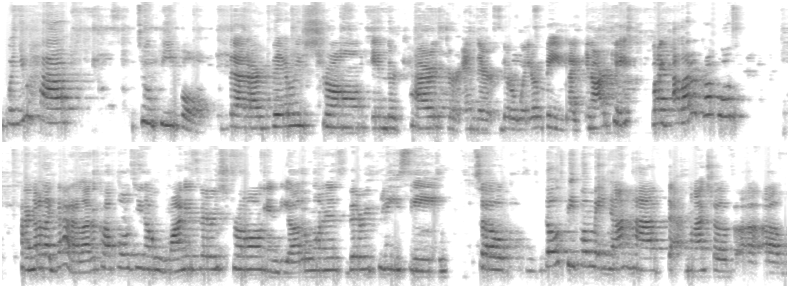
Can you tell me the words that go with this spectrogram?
when you have two people that are very strong in their character and their their way of being. Like in our case, like a lot of couples are not like that. A lot of couples, you know, one is very strong and the other one is very pleasing. So those people may not have that much of, uh, of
